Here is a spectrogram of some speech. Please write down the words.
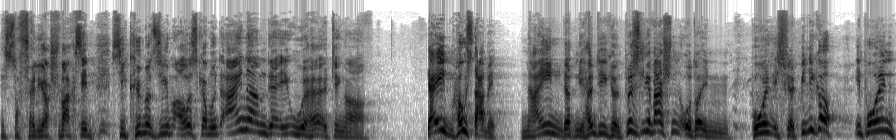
Das ist doch völliger Schwachsinn. Sie kümmern sich um Ausgaben und Einnahmen der EU, Herr Oettinger. Ja eben, Hausdame. Nein. Werden die Handtücher in Brüssel gewaschen oder in Polen ist vielleicht billiger in Polen?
